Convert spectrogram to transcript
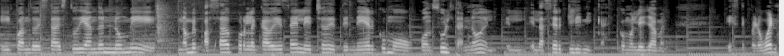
eh, cuando estaba estudiando, no me, no me pasaba por la cabeza el hecho de tener como consulta, ¿no? El, el, el hacer clínica como le llaman. Este, pero bueno,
